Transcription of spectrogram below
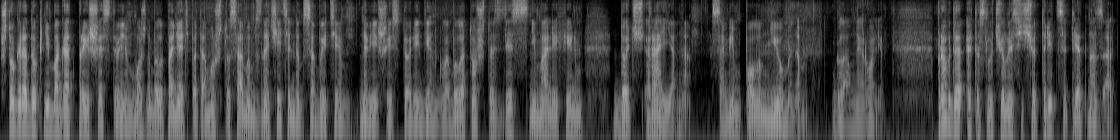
Что городок не богат происшествием, можно было понять потому, что самым значительным событием новейшей истории Дингла было то, что здесь снимали фильм «Дочь Райана» самим Полом Ньюманом в главной роли. Правда, это случилось еще 30 лет назад.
